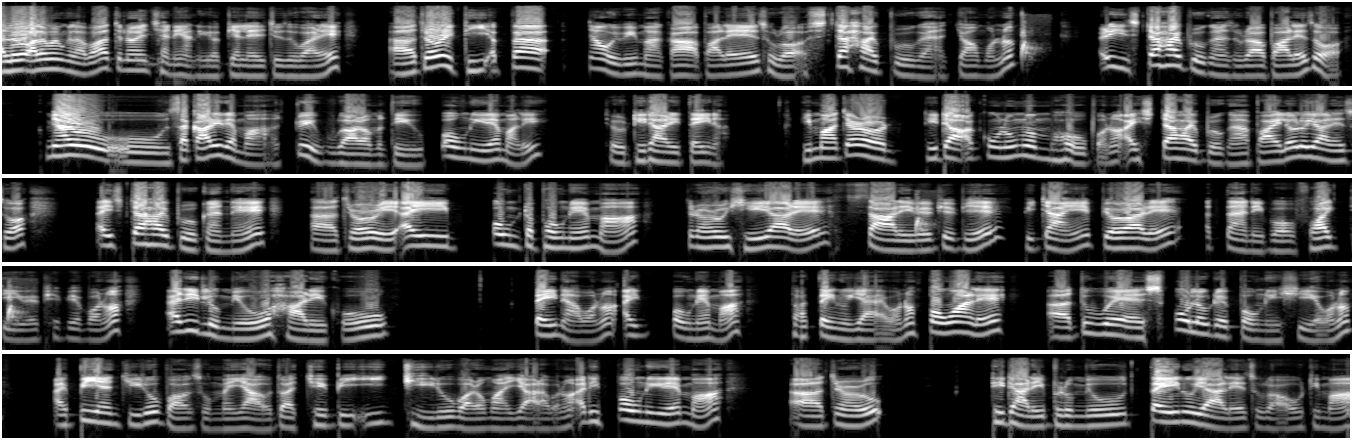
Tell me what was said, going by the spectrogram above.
Hello အားလုံးပဲမင်္ဂလာပါကျွန်တော်ရဲ့ channel ကနေပြီးပြန်လည်ကြိုဆိုပါရစေအာကျွန်တော်တို့ဒီအပတ်ညဝေပေးမှာကဘာလဲဆိုတော့ Start High Program အကြောင်းပေါ့နော်အဲ့ဒီ Start High Program ဆိုတာဘာလဲဆိုတော့ခင်ဗျားတို့ဟိုဇက်ကားလေးထဲမှာတွေ့ဘူးလားတော့မသိဘူးပုံနေထဲမှာလေကျွန်တော် data တွေတိန်းတာဒီမှာကျတော့ data အကုန်လုံးတော့မဟုတ်ဘူးပေါ့နော်အဲ့ Start High Program ဘာလို့လုပ်ရလဲဆိုတော့အဲ့ Start High Program နဲ့အာကျွန်တော်တို့အဲ့ပုံတစ်ပုံထဲမှာကျွန်တော်တို့ရေးရတဲ့ စာတွေပဲဖြစ်ဖြစ်ပြီးကြရင်ပြောရတဲ့အတန်တွေပေါ့ void တွေပဲဖြစ်ဖြစ်ပေါ့နော်အဲ့ဒီလိုမျိုးဟာတွေကိုတိန်းတာပေါ့နော်အဲ့ပုံထဲမှာသွားတိန်းလို့ရရပေါ့နော်ပုံကလည်းအာသူ့ရဲ့ sport လုပ်တဲ့ပုံတွေရှိရပေါ့နော်အဲ့ PNG တို့ပါဆိုမရဘူးသူက JPEG တို့ပါတော့မှရတာပေါ့နော်အဲ့ဒီပုံတွေထဲမှာအာကျွန်တော်တို့ data တွေဘယ်လိုမျိုးတိန်းလို့ရလဲဆိုတာကိုဒီမှာ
